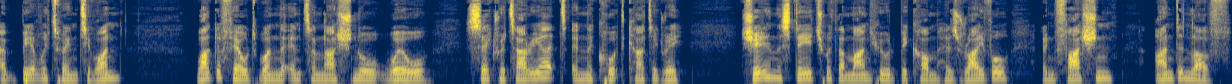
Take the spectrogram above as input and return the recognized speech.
at barely 21, Lagerfeld won the International Wool Secretariat in the coat category, sharing the stage with a man who would become his rival in fashion and in love,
